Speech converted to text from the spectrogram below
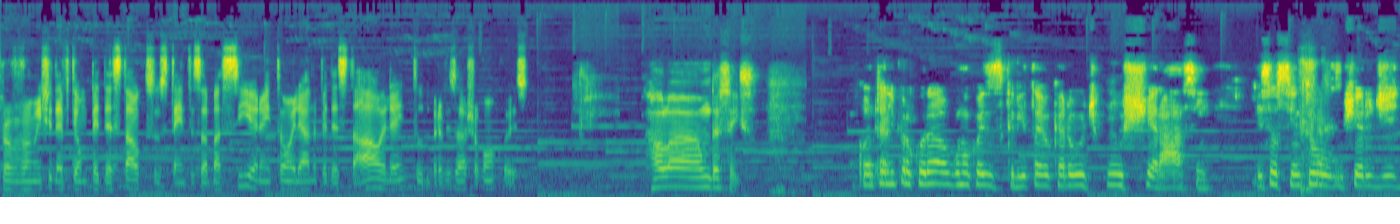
provavelmente deve ter um pedestal que sustenta essa bacia, né? Então olhar no pedestal, olhar em tudo pra ver se eu acho alguma coisa. Rola um D6. Enquanto ele procura alguma coisa escrita, eu quero, tipo, cheirar, assim. Ver se eu sinto o cheiro de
